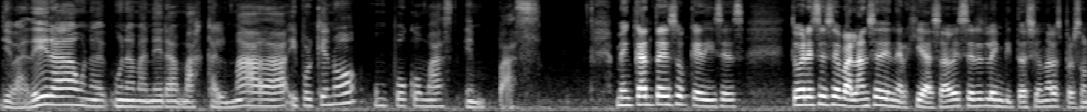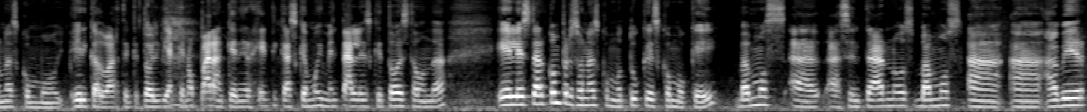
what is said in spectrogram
llevadera, una, una manera más calmada y, ¿por qué no?, un poco más en paz. Me encanta eso que dices tú eres ese balance de energía, ¿sabes? Eres la invitación a las personas como Erika Duarte, que todo el día, que no paran, que energéticas, que muy mentales, que toda esta onda. El estar con personas como tú, que es como, ok, vamos a, centrarnos, vamos a, a, a, ver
